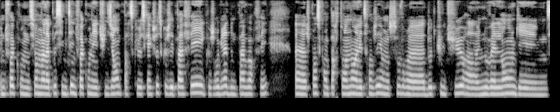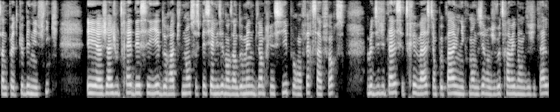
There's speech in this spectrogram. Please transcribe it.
une fois qu'on si on a la possibilité, une fois qu'on est étudiant, parce que c'est quelque chose que j'ai pas fait et que je regrette de ne pas avoir fait. Heu, je pense qu'en partant un an à l'étranger, on s'ouvre, à d'autres cultures, à une nouvelle langue et ça ne peut être que bénéfique et heu, j'ajouterais d'essayer de rapidement se spécialiser dans un domaine bien précis pour en faire sa force. Le digital, c'est très vaste et on peut pas uniquement dire: «Je veux travailler dans le digital».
